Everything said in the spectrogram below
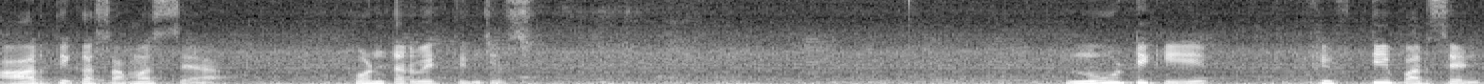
ఆర్థిక సమస్య ఒంటరి వ్యక్తిని చేస్తుంది. నూటికి ఫిఫ్టీ పర్సెంట్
